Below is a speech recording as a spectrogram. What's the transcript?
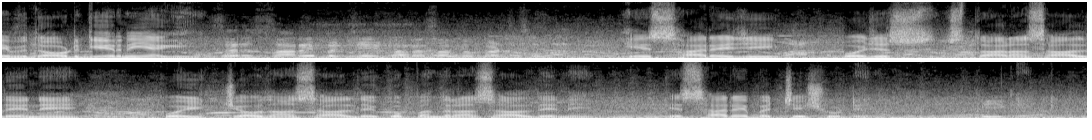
ਇਹ ਵਿਦਆਊਟ ਗੇਅਰ ਨਹੀਂ ਹੈਗੀ। ਸਰ ਸਾਰੇ ਬੱਚੇ 18 ਸਾਲ ਤੋਂ ਘੱਟ ਸੀ। ਇਹ ਸਾਰੇ ਜੀ ਕੁਝ 17 ਸਾਲ ਦੇ ਨੇ ਕੋਈ 14 ਸਾਲ ਦੇ ਕੋਈ 15 ਸਾਲ ਦੇ ਨੇ। ਇਹ ਸਾਰੇ ਬੱਚੇ ਛੋਟੇ ਠੀਕ ਹੈ।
